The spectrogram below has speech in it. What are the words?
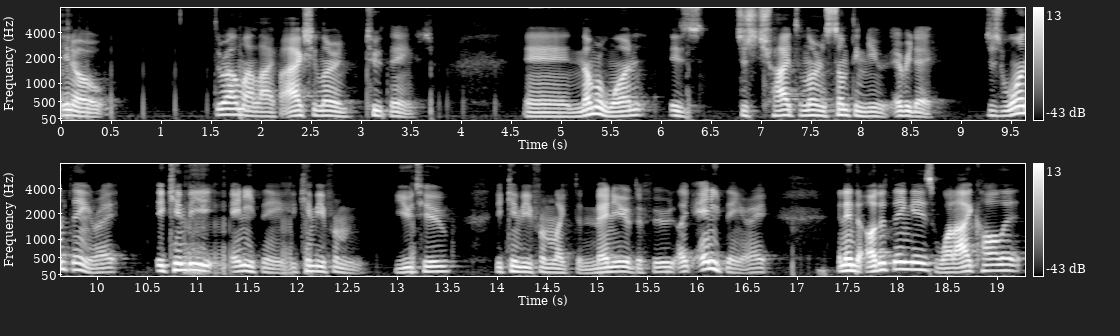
you know, throughout my life, I actually learned two things, and number one is just try to learn something new every day. Just one thing, right? It can be anything. It can be from YouTube. It can be from like the menu of the food, like anything, right? And then the other thing is what I call it,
